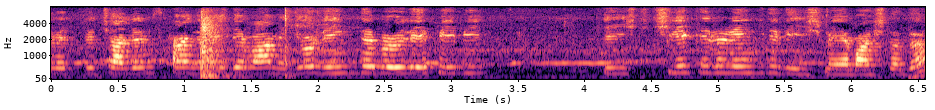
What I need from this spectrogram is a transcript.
Evet reçellerimiz kaynamaya devam ediyor. Rengi de böyle epey bir değişti. Çileklerin rengi de değişmeye başladı.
